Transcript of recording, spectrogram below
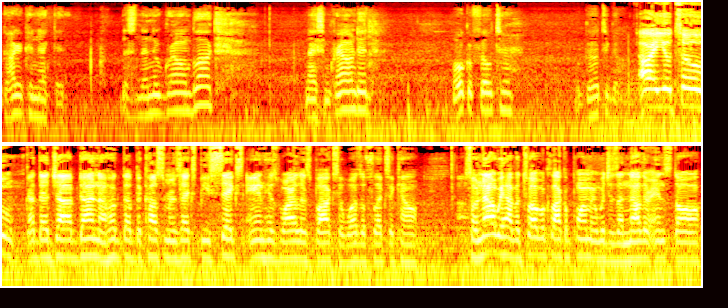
got it connected. This is the new ground block, nice and grounded, MoCA filter, we're good to go. All right, YouTube, got that job done. I hooked up the customer's XB6 and his wireless box. It was a flex account. So now we have a 12 o'clock appointment, which is another install.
